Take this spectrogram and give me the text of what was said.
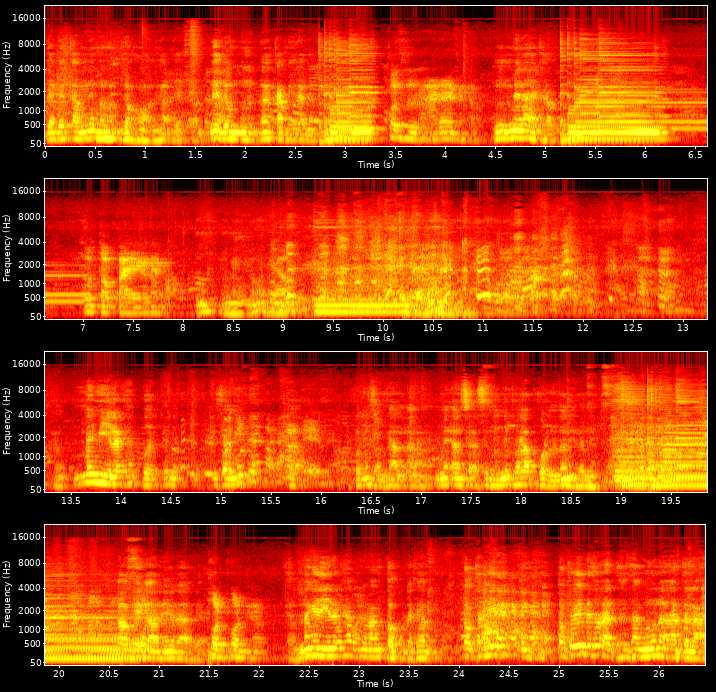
อย่าไปกำนี่มันจะหอนครับอย่ากำนี่เดี๋ยวมือแล้วกำอีกแล้วเนี่ยคนสุดท้ายได้ไหมครับ ไม่ได้ครับ คนต่อไปก็ได้ครับอุ๊ยยังไงเนาะครับ ไม่มีแล้วครับเปิดขึ้นฝั่งนี้ครับก็ไม่สำคัญอ่าไม่อันสนิทนี่พระพลนั่นเองนี่โอเคเอาอันนี้ก็ได้พลพลครับครับนั่งให้ดีนะครับระวังตกนะครับ ตกทางนี้ตกทางนี้ไม่เท่าไหร่ทางนู้นน่ะอันตราย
